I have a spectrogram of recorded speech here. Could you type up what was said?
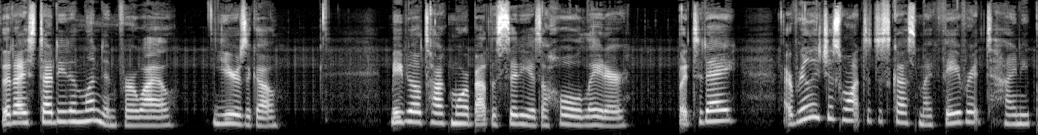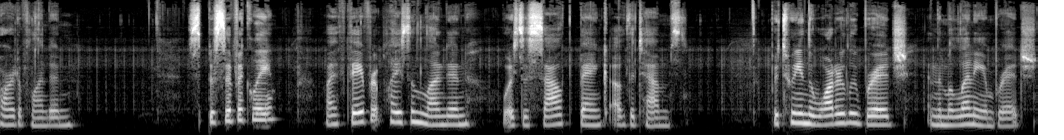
that I studied in London for a while, years ago. Maybe I'll talk more about the city as a whole later, but today I really just want to discuss my favorite tiny part of London. Specifically, my favorite place in London was the south bank of the Thames, between the Waterloo Bridge and the Millennium Bridge.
